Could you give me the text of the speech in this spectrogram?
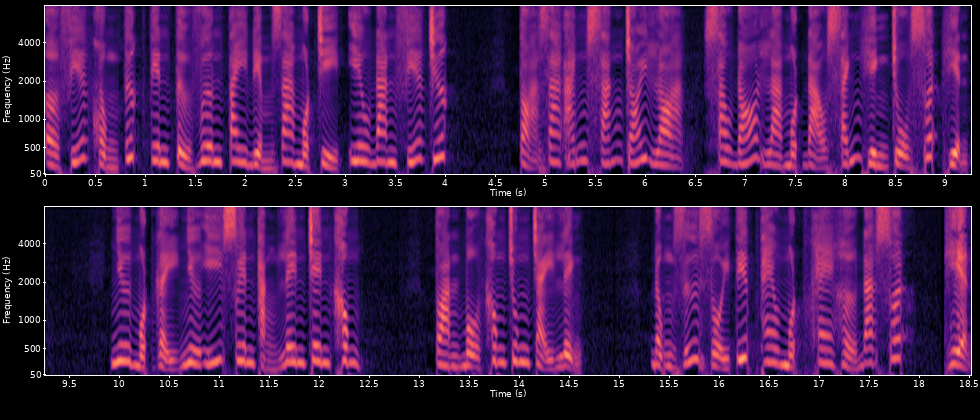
Ở phía khổng tước tiên tử vươn tay điểm ra một chỉ yêu đan phía trước. Tỏa ra ánh sáng chói lòa. Sau đó là một đạo sánh hình trụ xuất hiện. Như một gậy như ý xuyên thẳng lên trên không. Toàn bộ không trung chạy lệnh. Động dữ rồi tiếp theo một khe hở đã xuất. Hiện.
